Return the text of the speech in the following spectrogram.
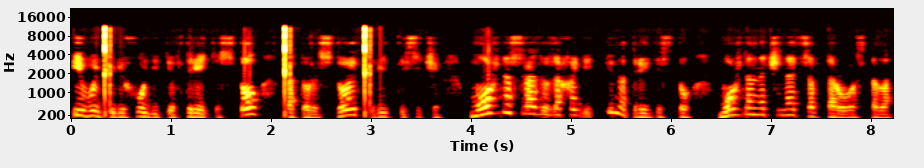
и вы переходите в третий стол, который стоит 3000. Можно сразу заходить и на третий стол. Можно начинать со второго стола.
